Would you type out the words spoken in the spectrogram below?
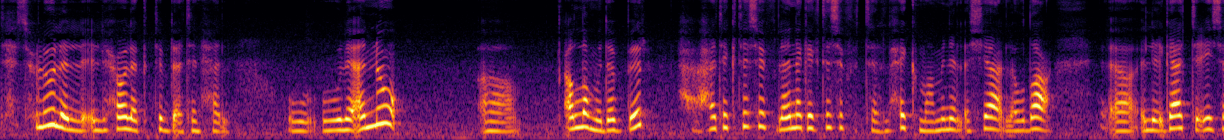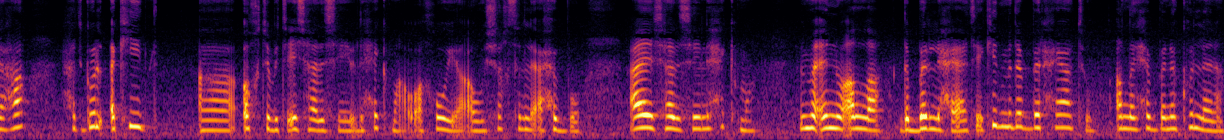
تحس حلول اللي حولك تبدأ تنحل. ولأنه آه الله مدبر حتكتشف لأنك اكتشفت الحكمة من الأشياء الأوضاع آه اللي قاعد تعيشها حتقول أكيد آه أختي بتعيش هذا الشيء لحكمة أو أخويا أو الشخص اللي أحبه عايش هذا الشيء لحكمة. بما إنه الله دبر لي حياتي. أكيد مدبر حياته. الله يحبنا كلنا.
